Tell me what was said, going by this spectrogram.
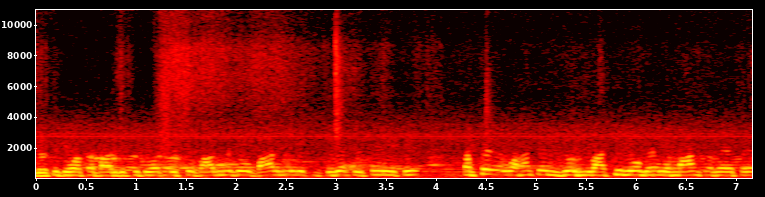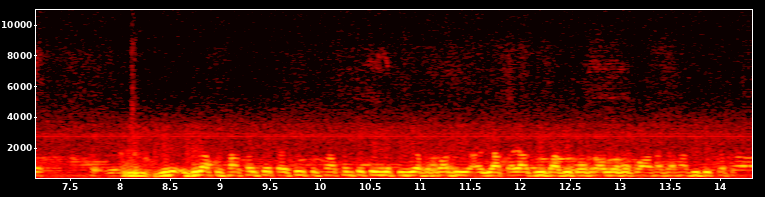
ग्रसित हुआ था, बाढ़ ग्रसित हुआ था। उसके बाद में जो बाढ़ में जो पुलिया टूटी हुई थी, तब से वहाँ के जो निवासी लोग हैं, वो मांग कर रहे थे, जिला प्रशासन से, तहसील प्रशासन से कि ये पुलिया बनवा भी यातायात भी बाधित होगा लोगों को आना जाना भी दिक्कत है।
